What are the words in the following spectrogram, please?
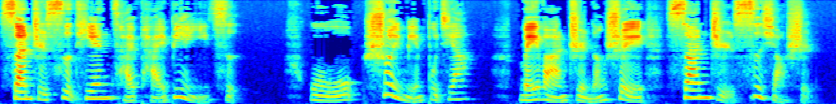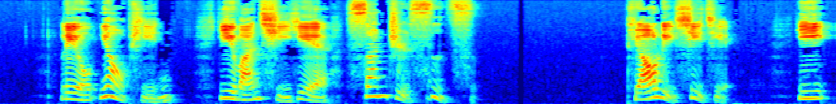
三至四天才排便一次。五睡眠不佳，每晚只能睡三至四小时。六尿频，一晚起夜三至四次。调理细节：一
